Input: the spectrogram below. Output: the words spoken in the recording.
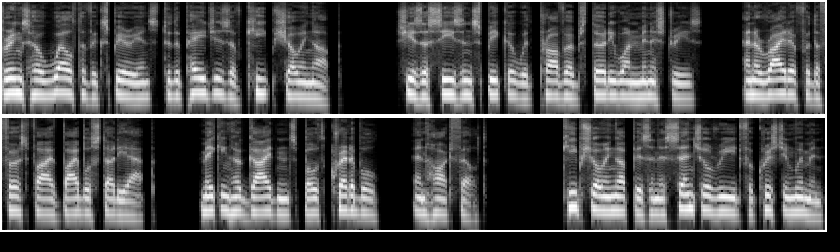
brings her wealth of experience to the pages of Keep Showing Up. She is a seasoned speaker with Proverbs 31 Ministries and a writer for the First Five Bible Study app, making her guidance both credible and heartfelt. Keep Showing Up is an essential read for Christian women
